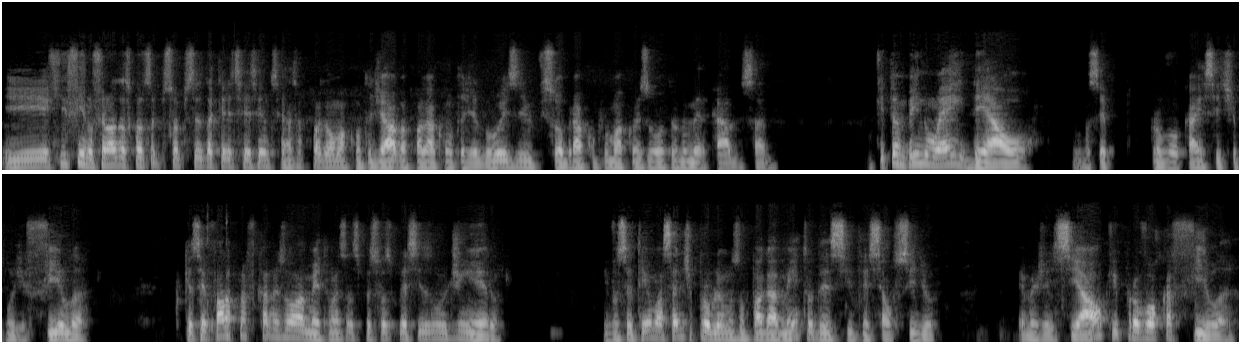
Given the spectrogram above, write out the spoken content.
E que, enfim, no final das contas, a pessoa precisa daqueles 600 reais para pagar uma conta de água, pagar a conta de luz e o que sobrar compra uma coisa ou outra no mercado, sabe? O que também não é ideal você provocar esse tipo de fila, porque você fala para ficar no isolamento, mas as pessoas precisam do dinheiro e você tem uma série de problemas no pagamento desse, desse auxílio emergencial que provoca fila,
